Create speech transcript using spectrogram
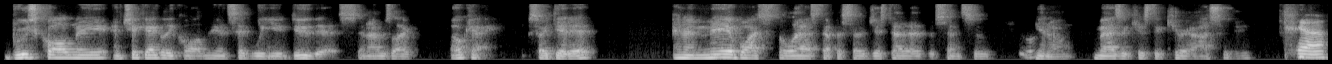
Bruce called me and Chic Eglee called me and said, "Will you do this?" And I was like, "Okay." So I did it, and I may have watched the last episode just out of the sense of, you know, masochistic curiosity. Yeah.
